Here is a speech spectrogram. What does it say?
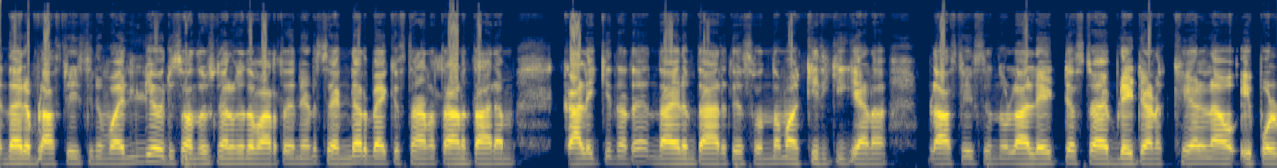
എന്തായാലും ബ്ലാസ്റ്റേഴ്സിന് വലിയൊരു സന്തോഷം നൽകുന്ന വാർത്ത തന്നെയാണ്. സെന്റർ ബാക്ക് സ്ഥാനത്താണ് താരം കളിക്കുന്നത്. എന്തായാലും താരത്തെ സ്വന്തമാക്കിയിരിക്കുകയാണ് ബ്ലാസ്റ്റേഴ്സ് എന്നുള്ള ലേറ്റസ്റ്റ് അപ്ഡേറ്റ് ആണ് കേൾനാവ് ഇപ്പോൾ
